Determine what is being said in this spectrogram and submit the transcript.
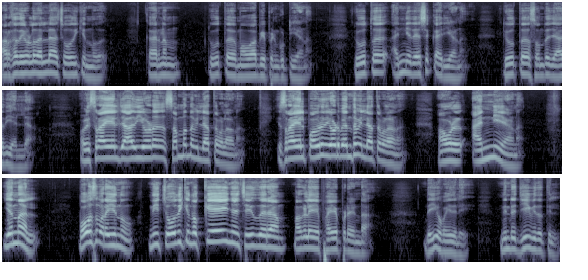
അർഹതയുള്ളതല്ല ചോദിക്കുന്നത്. കാരണം രൂത്ത് മൊവാബിയ പെൺകുട്ടിയാണ്. രൂത്ത് അന്യദേശക്കാരിയാണ്. രൂത്ത് സ്വന്തം ജാതിയല്ല. അവൾ ഇസ്രായേൽ ജാതിയോട് സംബന്ധമില്ലാത്തവളാണ്. ഇസ്രായേൽ പൗരതയോട് ബന്ധമില്ലാത്തവളാണ്. അവൾ അന്യയാണ്. എന്നാൽ ബോസ് പറയുന്നു നീ ചോദിക്കുന്നൊക്കെ ഞാൻ ചെയ്തു തരാം മകളെ ഭയപ്പെടേണ്ട. ദൈവ പൈതലേ നിന്റെ ജീവിതത്തിൽ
